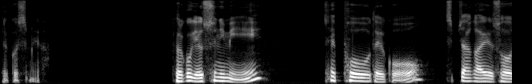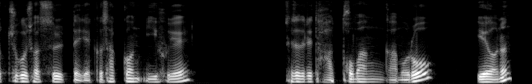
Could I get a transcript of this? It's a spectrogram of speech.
될 것입니다. 결국 예수님이 체포되고 십자가에서 죽으셨을 때의 그 사건 이후에 제자들이 다 도망감으로 예언은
